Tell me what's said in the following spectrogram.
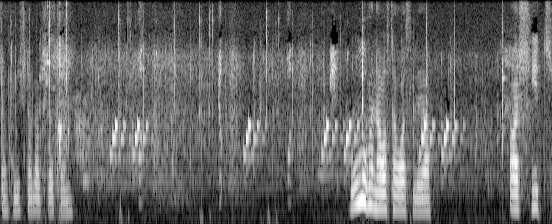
dann kann ich schneller klettern. Uh, meine Ausdauer ist leer. Oh shit.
